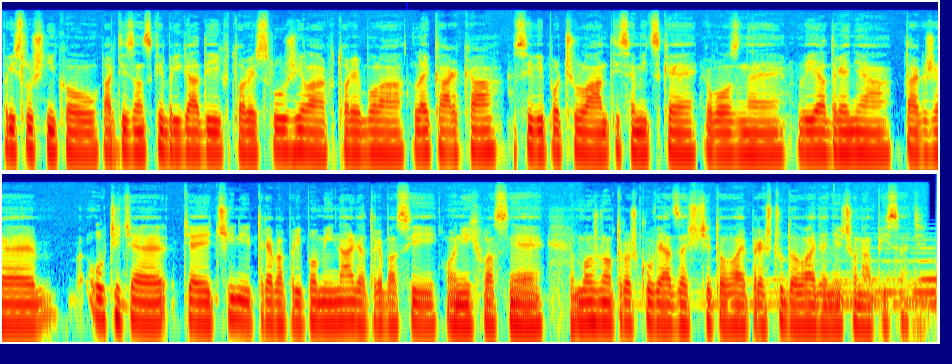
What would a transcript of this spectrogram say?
príslušníkov partizanskej brigády, v ktorej slúžila, v ktorej bola lekárka, si vypočula antisemické rôzne vyjadrenia. Takže určite tie činy treba pripomínať a treba si o nich vlastne možno trošku viac ešte toho aj preštudovať a niečo napísať.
